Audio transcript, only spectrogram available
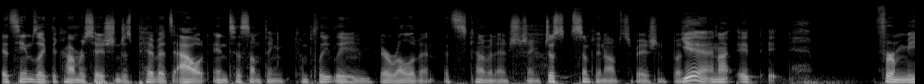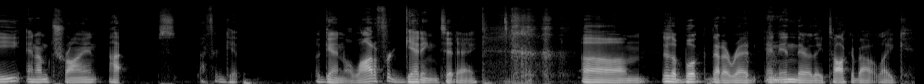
it seems like the conversation just pivots out into something completely irrelevant. It's kind of an interesting, just simply an observation. But yeah, and I it, it for me, and I'm trying. I I forget again a lot of forgetting today. um, there's a book that I read, and in there they talk about like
